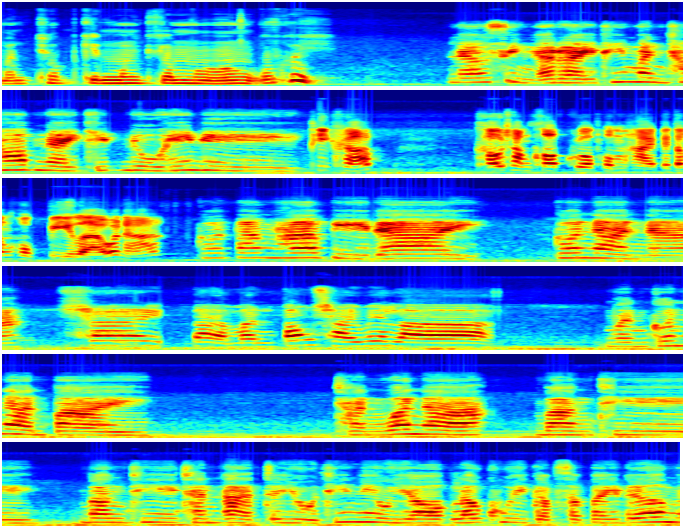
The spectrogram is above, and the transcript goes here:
มันชอบกินมังสมองอุ้ยแล้วสิ่งอะไรที่มันชอบนายคิดดูให้ดี พี่ครับ เขาทำครอบครัวผมหายไปตั้งหกปีแล้วอะนะ ก็ตั้งห้าปีได้ ก็นานนะ ใช่ แต่มันต้องใช้เวลา มันก็นานไป ฉันว่านะ บางที บางทีฉันอาจจะอยู่ที่นิวยอร์กแล้วคุยกับสไปเดอร์แม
